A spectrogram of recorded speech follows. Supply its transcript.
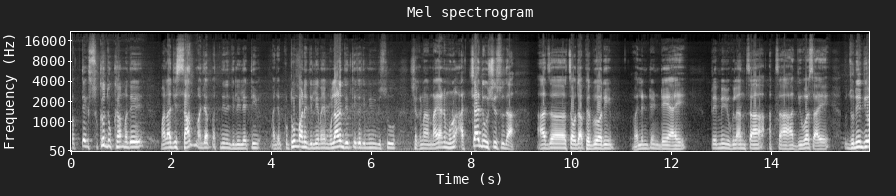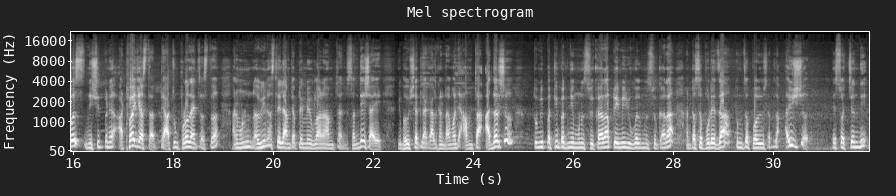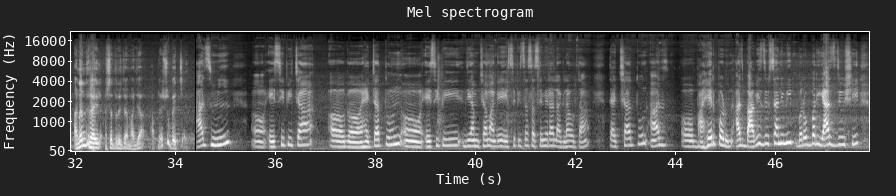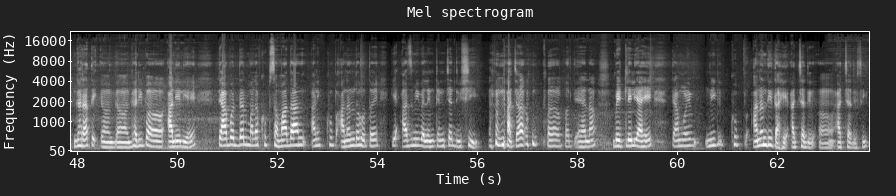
प्रत्येक सुखदुःखामध्ये मला जी साथ माझ्या पत्नीने दिलेली आहे ती माझ्या कुटुंबाने दिली माझ्या मुलाने दिली ती कधी मी विसरू शकणार नाही. आणि म्हणून आजच्या दिवशीसुद्धा आज चौदा फेब्रुवारी व्हॅलेंटाईन डे आहे. प्रेमी युगलांचा आजचा हा दिवस आहे. जुने दिवस निश्चितपणे आठवायचे असतात ते आठवून पुढं जायचं असतं. आणि म्हणून नवीन असलेल्या आमच्या प्रेमी युगलांना आमचा संदेश आहे की भविष्यातल्या कालखंडामध्ये आमचा आदर्श तुम्ही पती पत्नी म्हणून स्वीकारा प्रेमी युगल म्हणून स्वीकारा आणि तसं पुढे जा तुमचं भविष्यातलं आयुष्य हे स्वच्छंदी आनंदी राहील अशा तऱ्हेच्या माझ्या आपल्या शुभेच्छा आहेत. आज मी ए सी पीच्या ह्याच्यातून ए सी पी जी आमच्या मागे ए सी पीचा ससेमिरा लागला होता त्याच्यातून आज बाहेर पडून आज बावीस दिवसांनी मी बरोबर याच दिवशी घरात घरी प आलेली आहे. त्याबद्दल मला खूप समाधान आणि खूप आनंद होतो आहे की आज मी व्हॅलेंटाईनच्या दिवशी माझ्या प- ह्याला भेटलेली आहे. त्यामुळे मी खूप आनंदित आहे आजच्या दिव आजच्या दिवशी.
